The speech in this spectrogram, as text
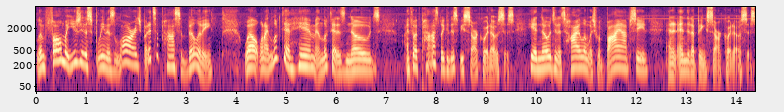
Lymphoma, usually the spleen is large, but it's a possibility. Well, when I looked at him and looked at his nodes, I thought possibly could this be sarcoidosis? He had nodes in his hilum which were biopsied, and it ended up being sarcoidosis.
